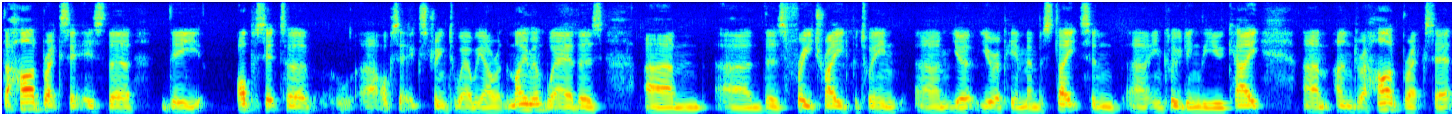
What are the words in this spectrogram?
the hard Brexit is the the opposite to uh, opposite extreme to where we are at the moment, where there's um, uh, there's free trade between um, Eu- European member states and uh, including the UK. Um, under a hard Brexit,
